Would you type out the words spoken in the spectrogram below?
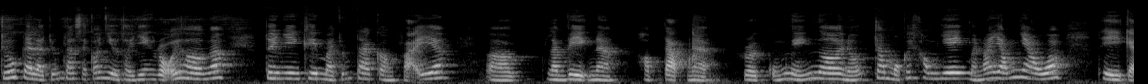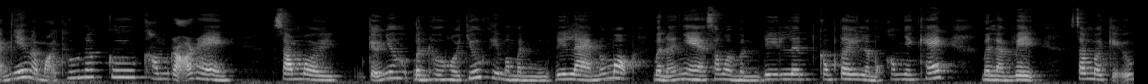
trước đây là chúng ta sẽ có nhiều thời gian rỗi hơn á. Tuy nhiên khi mà chúng ta cần phải uh, làm việc nè học tập nè rồi cũng nghỉ ngơi nữa. Trong một cái không gian mà nó giống nhau á, thì cảm giác là mọi thứ nó cứ không rõ ràng. Xong rồi, kiểu như, bình thường hồi trước khi mà mình đi làm, đúng không? Mình ở nhà, xong rồi mình đi lên công ty là một không gian khác, mình làm việc. Xong rồi, kiểu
